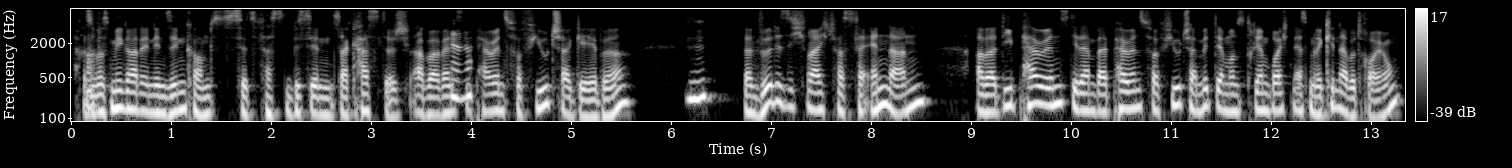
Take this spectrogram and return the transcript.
Also was mir gerade in den Sinn kommt, ist jetzt fast ein bisschen sarkastisch, aber wenn es ja. ein Parents for Future gäbe, mhm. dann würde sich vielleicht was verändern. Aber die Parents, die dann bei Parents for Future mitdemonstrieren, bräuchten erstmal eine Kinderbetreuung.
